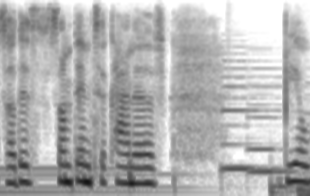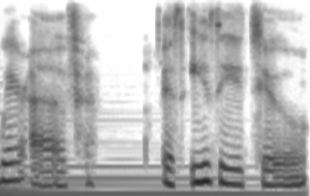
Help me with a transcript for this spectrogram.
So, this is something to kind of be aware of. It's easy to,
